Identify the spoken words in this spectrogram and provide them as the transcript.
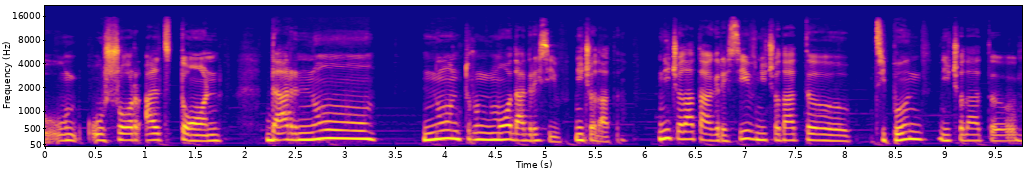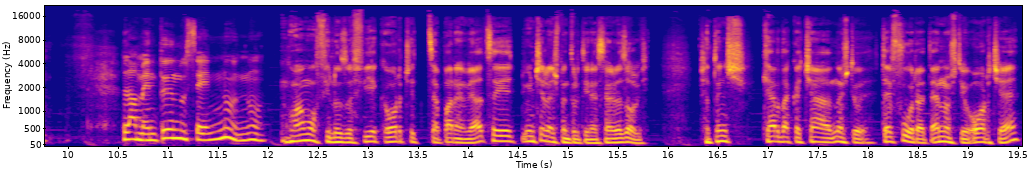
un ușor alt ton, dar nu, nu într-un mod agresiv, niciodată. Niciodată agresiv, niciodată țipând, niciodată lamentându-se, nu, nu. Am o filozofie că orice ți apare în viață e un challenge pentru tine, să-l rezolvi. Și atunci, chiar dacă cea, nu știu, te fură, te nu știu, orice,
